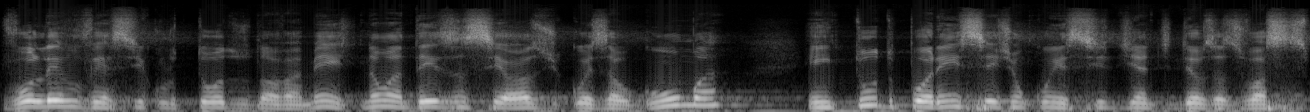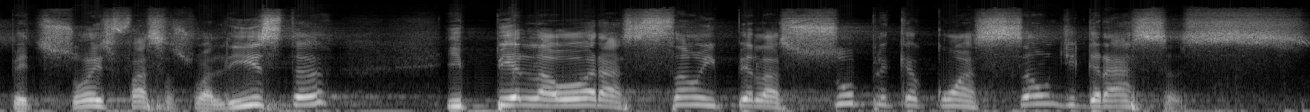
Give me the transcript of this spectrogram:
Vou ler o versículo todo novamente. Não andeis ansiosos de coisa alguma, em tudo, porém, sejam conhecidos diante de Deus as vossas petições, faça a sua lista, e pela oração e pela súplica com ação de graças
